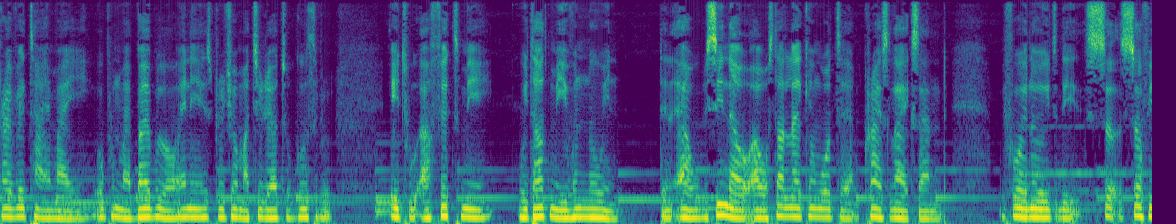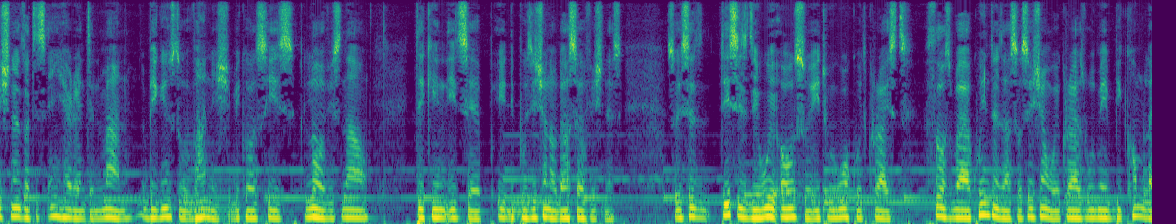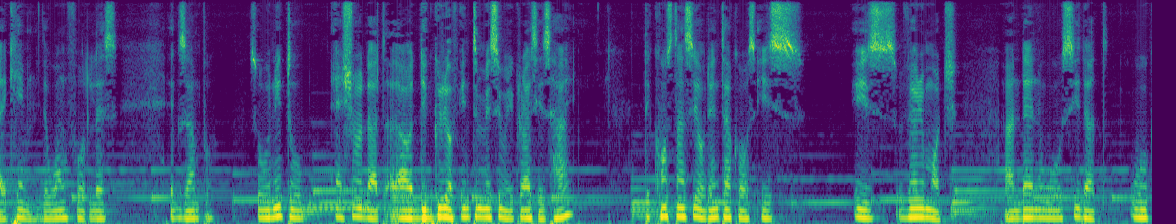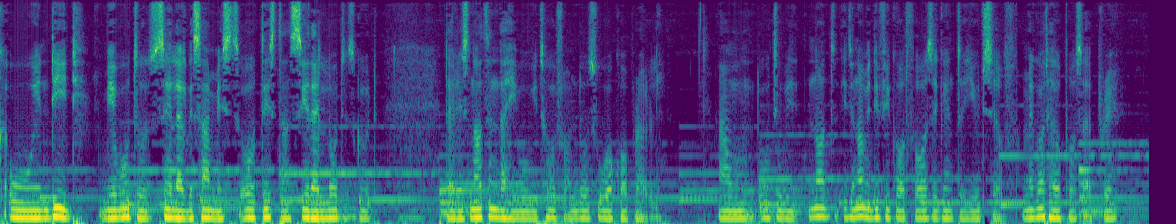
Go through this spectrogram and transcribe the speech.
private time, I open my Bible or any spiritual material to go through. It will affect me without me even knowing. Then I will be seeing that I will start liking what uh, Christ likes, and before you know it, the selfishness that is inherent in man begins to vanish because His love is now taking its uh, the position of that selfishness. So he says, This is the way also it will work with Christ Thus, by acquaintance and association with Christ, we may become like Him, the one faultless example. So we need to ensure that our degree of intimacy with Christ is high. The constancy of the intercourse is is very much, and then we'll see that we'll, we'll indeed be able to say like the psalmist, "Oh, taste and see that the Lord is good." There is nothing that He will withhold from those who walk uprightly, and it will be not it will not be difficult for us again to yield self. May God help us. I pray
